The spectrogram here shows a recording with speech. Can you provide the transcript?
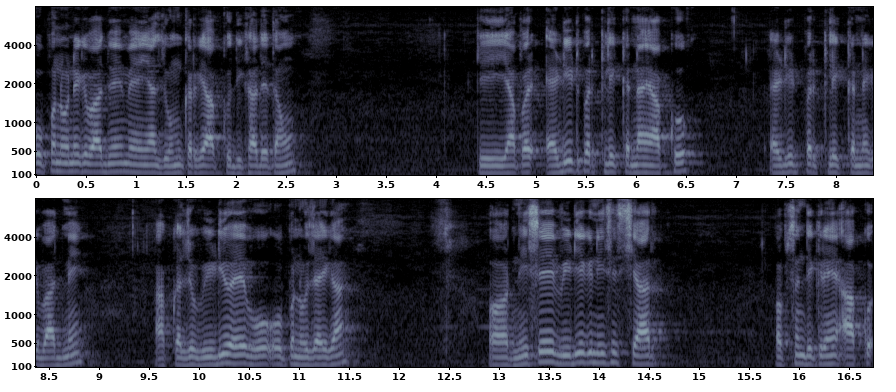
ओपन होने के बाद में मैं यहाँ जूम करके आपको दिखा देता हूँ कि यहाँ पर एडिट पर क्लिक करना है आपको। एडिट पर क्लिक करने के बाद में आपका जो वीडियो है वो ओपन हो जाएगा। और नीचे वीडियो के नीचे चार ऑप्शन दिख रहे हैं। आपको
